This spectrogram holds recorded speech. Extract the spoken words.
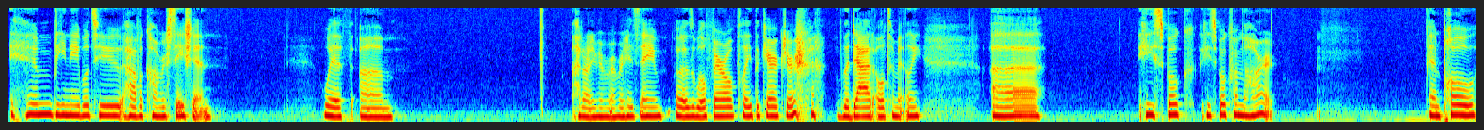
him being able to have a conversation with um, I don't even remember his name. It was Will Ferrell played the character, the dad ultimately. Uh, he spoke he spoke from the heart. And Po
